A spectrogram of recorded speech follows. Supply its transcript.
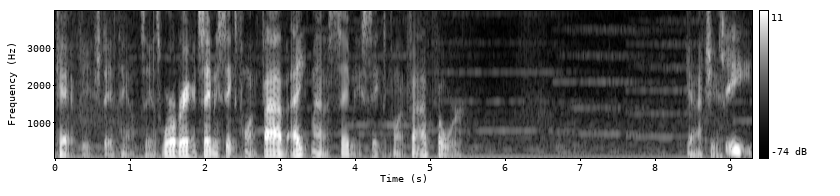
Catfish Death Hound says world record 76.58 minus 76.54. Gotcha. Gee.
